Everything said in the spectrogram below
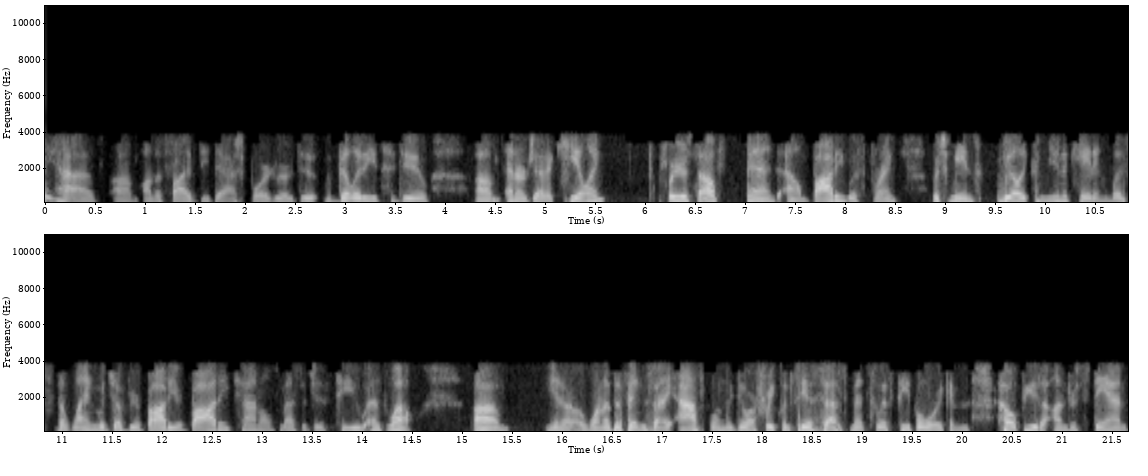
we have um, on the 5D dashboard your ability to do um, energetic healing for yourself and um, body whispering, which means really communicating with the language of your body. Your body channels messages to you as well. Um, you know, one of the things I ask when we do our frequency assessments with people where we can help you to understand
